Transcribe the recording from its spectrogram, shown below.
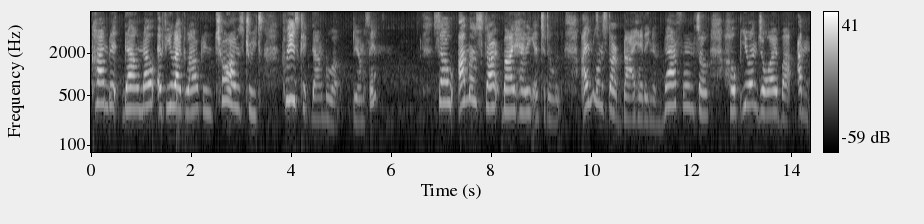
comment down below. If you like Larkin Charms treats, please click down below. Do you understand? So I'm gonna start by heading into the loop. I'm gonna start by heading in the bathroom. So I hope you enjoy. But I'm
